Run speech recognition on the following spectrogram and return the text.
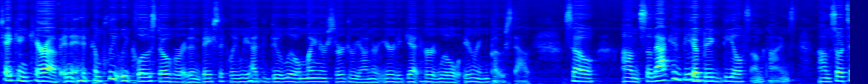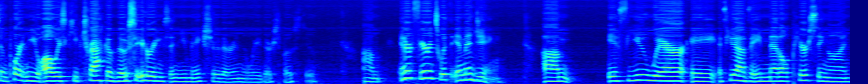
taken care of and it had completely closed over it and basically we had to do a little minor surgery on her ear to get her little earring post out. So um, so that can be a big deal sometimes. Um, so it's important you always keep track of those earrings and you make sure they're in the way they're supposed to. Um, interference with imaging. If you wear a, if you have a metal piercing on,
